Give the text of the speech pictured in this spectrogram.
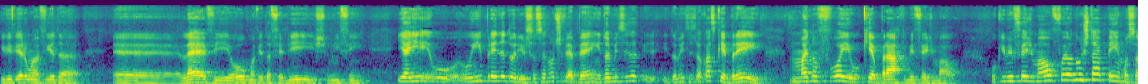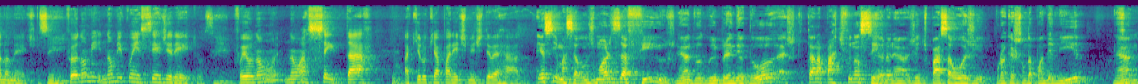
e viver uma vida é, leve ou uma vida feliz, enfim. E aí o, o, empreendedorismo, se você não estiver bem, em 2016, eu quase quebrei, mas não foi o quebrar que me fez mal. O que me fez mal foi eu não estar bem emocionalmente. Sim. Foi eu não me, não me conhecer direito. Sim. Foi eu não, não aceitar aquilo que aparentemente deu errado. E assim, Marcelo, um dos maiores desafios né, do, do empreendedor acho que está na parte financeira. Né? A gente passa hoje por uma questão da pandemia, né?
